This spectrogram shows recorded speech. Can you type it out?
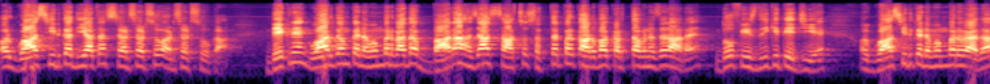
और ग्वार सीड का दिया था सड़सठ सौ अड़सठ सौ का। देख रहे हैं ग्वार गम का नवंबर वादा बारह हज़ार सात सौ सत्तर पर कारोबार करता हुआ नज़र आ रहा है। दो फ़ीसदी की तेज़ी है और ग्वार सीड का नवंबर वादा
